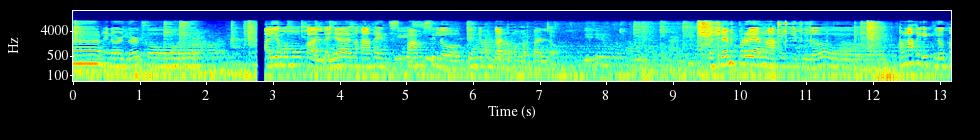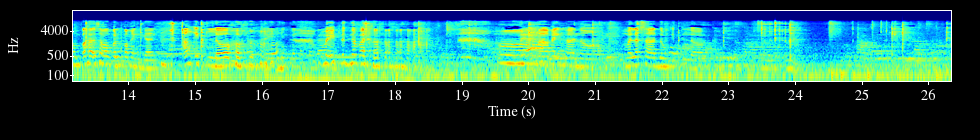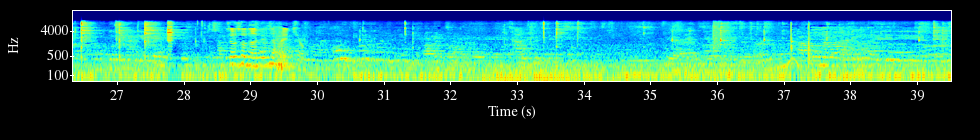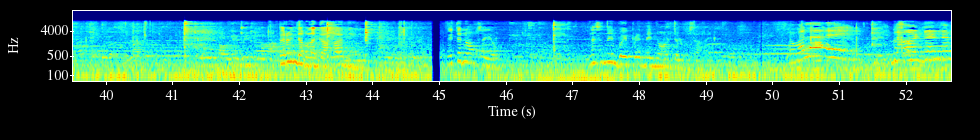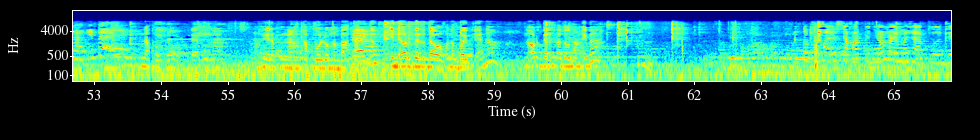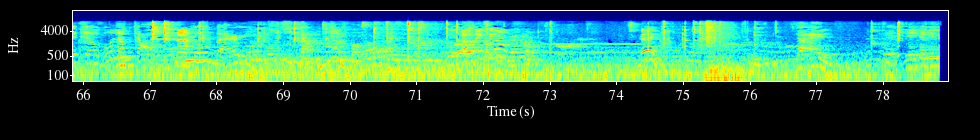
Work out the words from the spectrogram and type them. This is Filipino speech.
In-order ko. Ayaw mamungkal. Ayan, ang akin, spam silog. Tignan niyo kung gaano kakapal, oh. So, syempre, ang aking itlog. Ang aking itlog, ang para sa mapalpakinggan, ang itlog. May itlog na pala. oh, ang aking, ano, malasadong itlog. Sausaw natin sa ketchup. Pero hindi ako nagkakanin. May tanong ako sa'yo. Nasaan na yung boyfriend na in-order mo sa akin? Nawala eh. Na-order na ng iba eh. Naku po. Ang hirap ng kapulong ng bata ito. In-order daw ako ng boyfriend. Ano? Na-order na daw ng iba. Ito po kayo sa kape niya. May masapo dito yung ulam. Ah. blueberry. Be! Daing. Eh, kanina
